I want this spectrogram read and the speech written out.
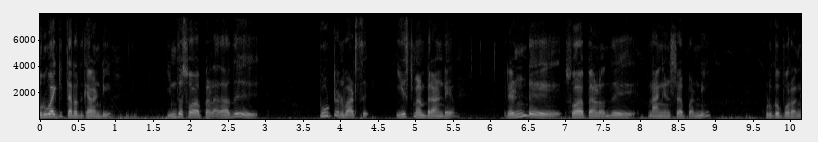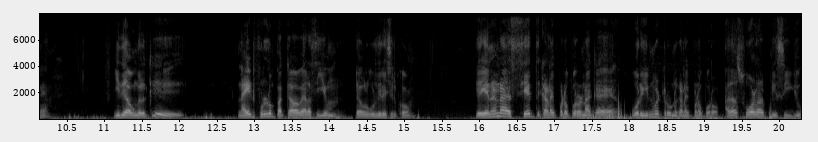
உருவாக்கி தரதுக்காக வேண்டி இந்த சோலார் பேனல் அதாவது two ten watts Eastman brand ரெண்டு சோலார் பேனல் வந்து நாங்கள் இன்ஸ்டால் பண்ணி கொடுக்க போகிறோங்க இது அவங்களுக்கு நைட் ஃபுல்லும் பக்காவாக வேலை செய்யும் உறுதி வச்சுருக்கோம். இது என்னென்ன சேர்த்து கனெக்ட் பண்ண போகிறோம்னாக்க ஒரு இன்வெர்ட்டர் ஒன்று கனெக்ட் பண்ண போகிறோம் அதாவது சோலார் பிசியூ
